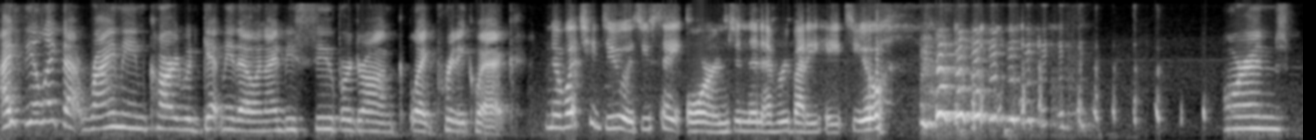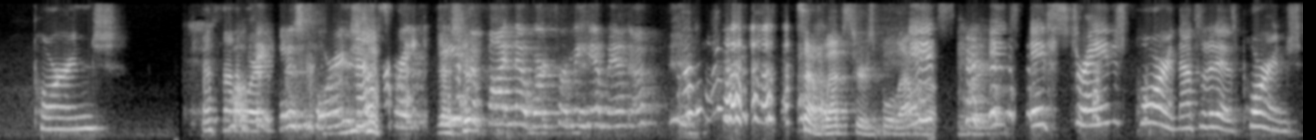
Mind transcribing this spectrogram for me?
I feel like that rhyming card would get me though, and I'd be super drunk like pretty quick. No, what you do is you say orange and then everybody hates you. Orange, porange. That's not a okay, word. what is porridge? Yeah. Sorry. Yeah, Can you sure. define that word for me, Amanda? Let's have Webster's pull that one up. It's it's it's strange porn. That's what it is. Porange.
